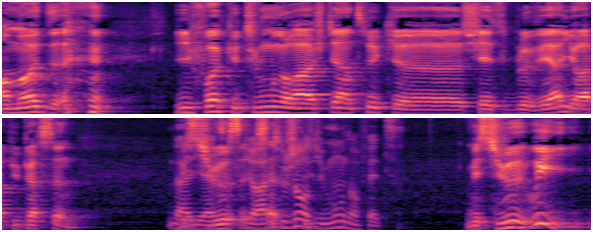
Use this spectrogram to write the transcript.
En mode, une fois que tout le monde aura acheté un truc euh, chez SWA, il y aura plus personne. Bah, mais il si y, tu veux, il y aura ça- toujours du monde en fait. Mais si tu veux, oui,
